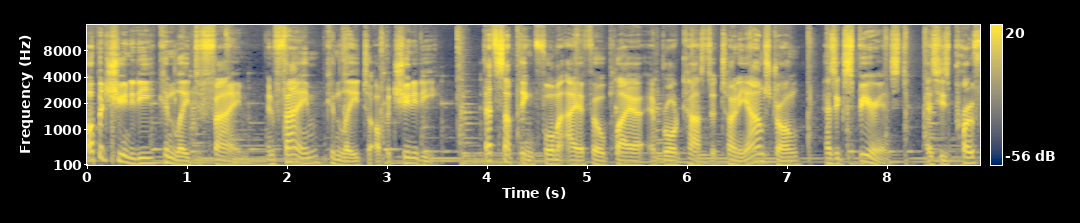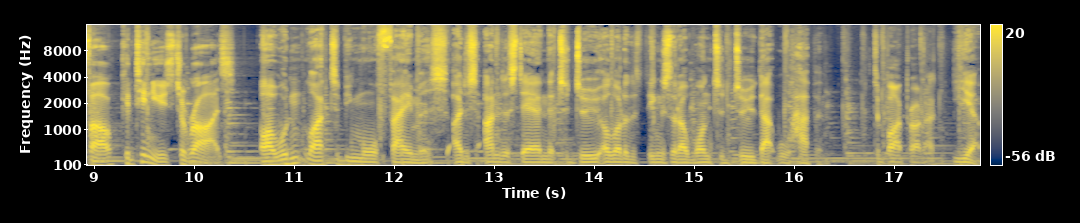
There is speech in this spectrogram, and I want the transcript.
Opportunity can lead to fame, and fame can lead to opportunity. That's something former AFL player and broadcaster Tony Armstrong has experienced as his profile continues to rise. I wouldn't like to be more famous. I just understand that to do a lot of the things that I want to do, that will happen. It's a byproduct. Yeah,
